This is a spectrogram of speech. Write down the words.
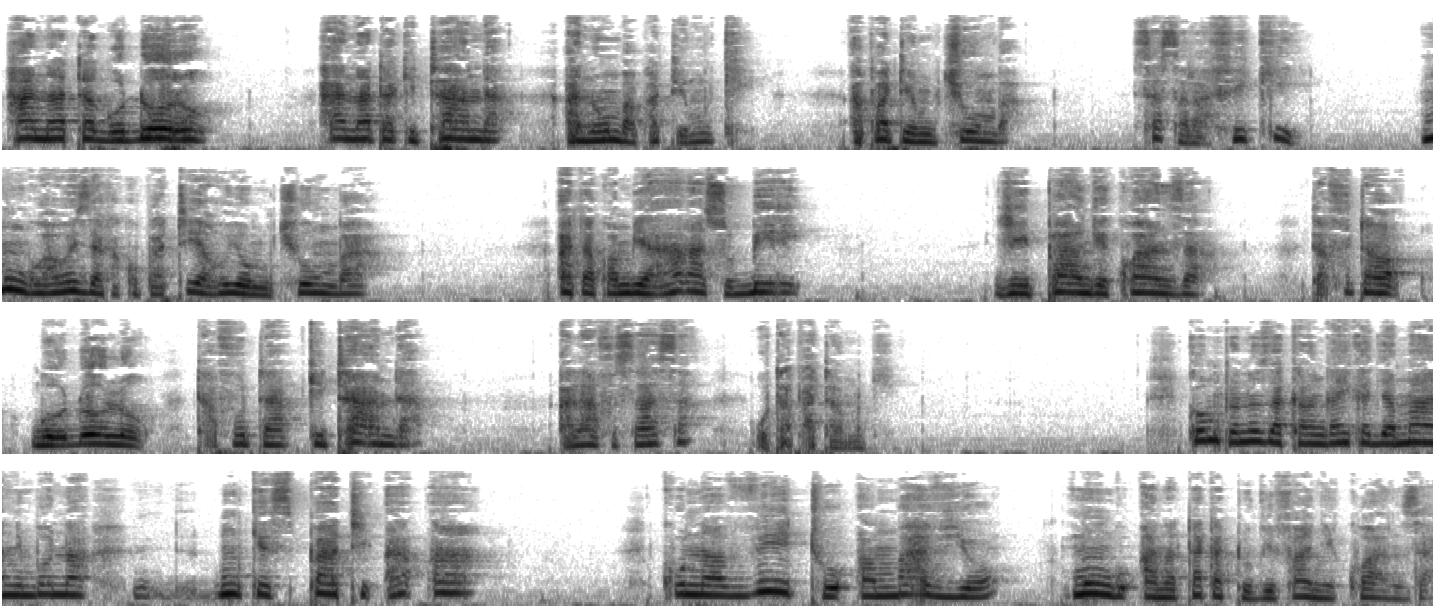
hana hata godoro hana hata kitanda. Anaomba apate mke apate mchumba sasa rafiki mungu hawezi akakupatia huyo mchumba. Atakwambia aa subiri. Jipange kwanza. Tafuta godolo tafuta kitanda. Alafu sasa utapata mke. Kwa mtu anaweza akaangaika jamani mbona mke sipati? Aa, kuna vitu ambavyo mungu anataka tuvifanye kwanza.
